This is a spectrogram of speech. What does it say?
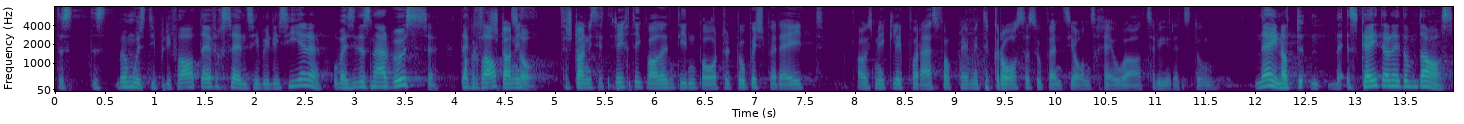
dass, dass man muss die Privaten einfach sensibilisieren muss. Und wenn sie das nicht wissen, dann klappt es so. Verstehe ich es jetzt richtig, Valentin Border, du bist bereit, als Mitglied der SVP mit der grossen Subventionskelle anzurühren zu tun? Nein, es geht ja nicht um das.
